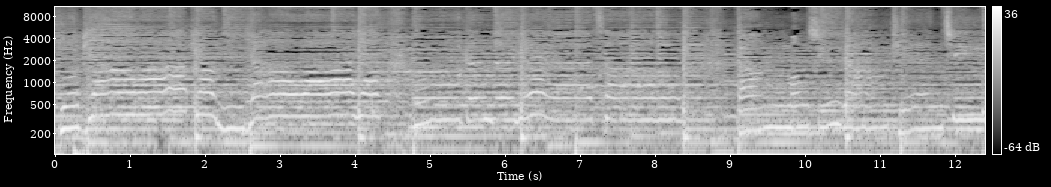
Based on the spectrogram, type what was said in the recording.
我飘啊飘，你摇啊摇，无根的野草。当梦醒了，天晴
